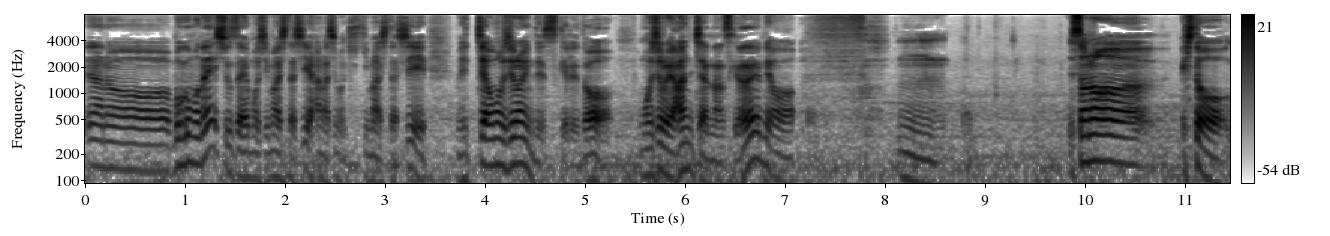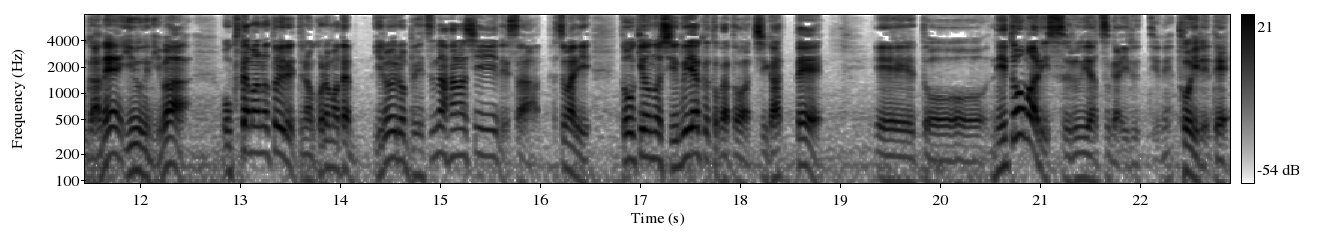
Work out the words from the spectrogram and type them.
あのー、僕もね、取材もしましたし、話も聞きましたし、めっちゃ面白いんですけれど、面白いあんちゃんなんですけどね、でも、うん。その人がね、言うには、奥多摩のトイレっていうのはこれまたいろいろ別な話でさ、つまり東京の渋谷区とかとは違って、えっ、ー、と、寝泊まりするやつがいるっていうね、トイレで。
